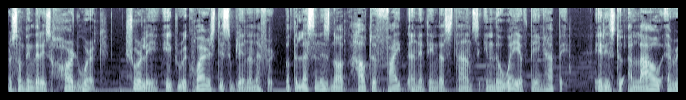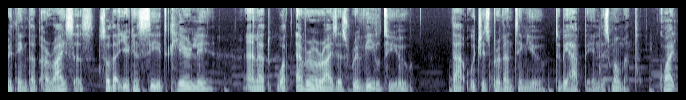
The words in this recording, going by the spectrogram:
or something that is hard work. Surely it requires discipline and effort, but the lesson is not how to fight anything that stands in the way of being happy. It is to allow everything that arises so that you can see it clearly and let whatever arises reveal to you that which is preventing you to be happy in this moment. Quite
